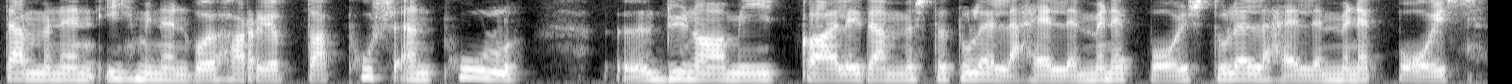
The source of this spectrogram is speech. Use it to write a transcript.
Tämmöinen ihminen voi harjoittaa push and pull dynamiikkaa, eli tämmöistä tule lähelle, mene pois, tule lähelle, mene pois.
